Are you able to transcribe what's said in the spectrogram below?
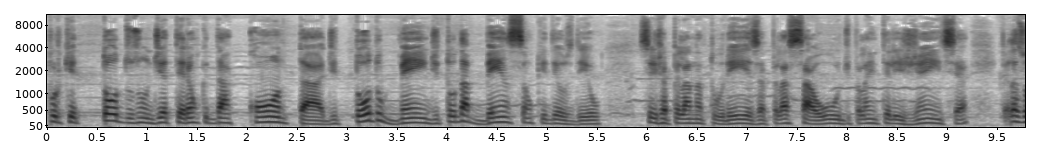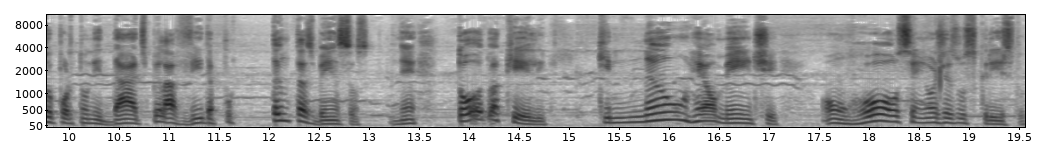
porque todos um dia terão que dar conta de todo o bem, de toda a bênção que Deus deu, seja pela natureza, pela saúde, pela inteligência, pelas oportunidades, pela vida, por tantas bênçãos, né? Todo aquele que não realmente honrou ao Senhor Jesus Cristo,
